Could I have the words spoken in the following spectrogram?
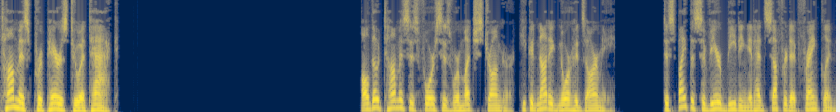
Thomas prepares to attack Although Thomas's forces were much stronger, he could not ignore Hood's army. Despite the severe beating it had suffered at Franklin,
